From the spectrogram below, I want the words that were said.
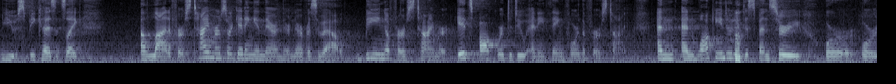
use, because it's like a lot of first timers are getting in there and they're nervous about being a first timer. It's awkward to do anything for the first time. And and walking into a dispensary or or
